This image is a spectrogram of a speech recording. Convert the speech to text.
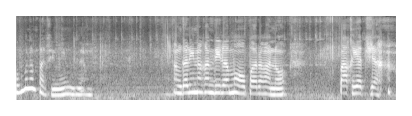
Huwag mo nang pansinin. hindi na- Ang galing ng kandila mo, oh, parang ano, pakyat siya.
